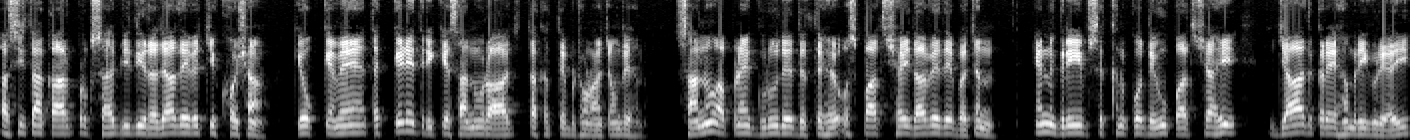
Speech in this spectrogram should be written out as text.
ਅਸੀਂ ਤਾਂ ਕਾਰਪੁਰਖ ਸਾਹਿਬ ਜੀ ਦੀ ਰਜ਼ਾ ਦੇ ਵਿੱਚ ਹੀ ਖੁਸ਼ ਹਾਂ ਕਿ ਉਹ ਕਿਵੇਂ ਤੇ ਕਿਹੜੇ ਤਰੀਕੇ ਸਾਨੂੰ ਰਾਜ ਤਖਤ ਤੇ ਬਿਠਾਉਣਾ ਚਾਹੁੰਦੇ ਹਨ। ਸਾਨੂੰ ਆਪਣੇ ਗੁਰੂ ਦੇ ਦਿੱਤੇ ਹੋਏ ਉਸ ਪਾਤਸ਼ਾਹੀ ਦਾਅਵੇ ਦੇ ਬਚਨ, ਇਨ ਗਰੀਬ ਸਿੱਖਨ ਕੋ ਦੇਉ ਪਾਤਸ਼ਾਹੀ, ਯਾਦ ਕਰੇ ਹਮਰੀ ਗੁਰਿਆਈ,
